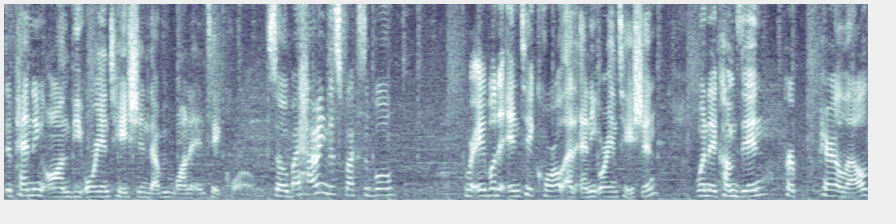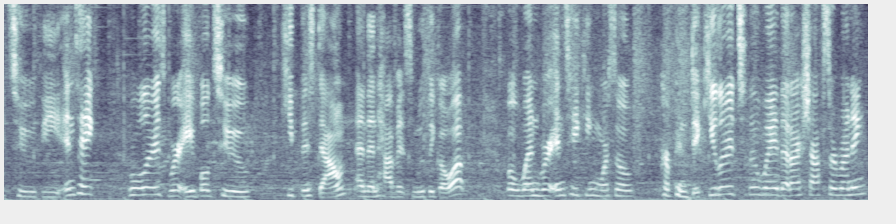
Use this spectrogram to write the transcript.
depending on the orientation that we want to intake coral. So by having this flexible, we're able to intake coral at any orientation. When it comes in per parallel to the intake rollers, we're able to keep this down and then have it smoothly go up. But when we're intaking more so perpendicular to the way that our shafts are running,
